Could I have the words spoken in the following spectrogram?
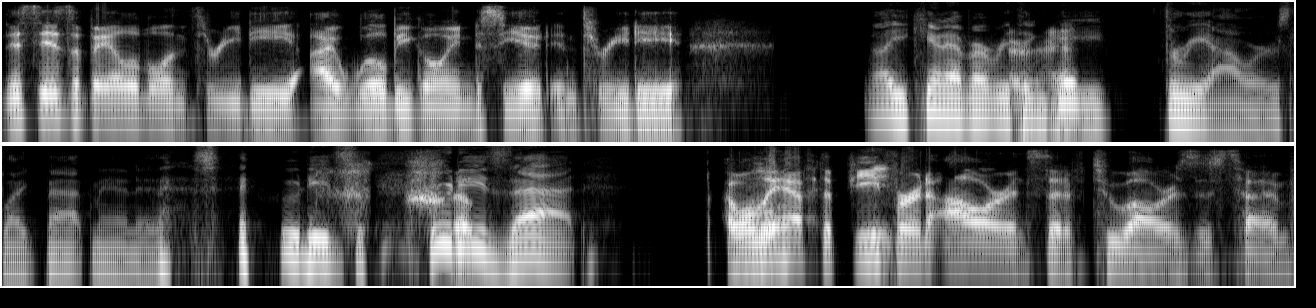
this is available in 3D. I will be going to see it in 3D. No, you can't have everything right. be three hours like Batman is. who needs who needs that? I only have to pee for an hour instead of two hours this time.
